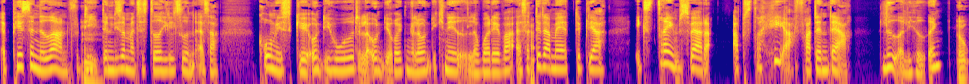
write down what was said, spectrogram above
er pisse nederen, fordi Mm. den ligesom er til stede hele tiden. Altså, kronisk øh, ondt i hovedet, eller ondt i ryggen, eller ondt i knæet, eller whatever. Altså, Ja. det der med, at det bliver ekstremt svært at abstrahere fra den der liderlighed, ikke? Jo.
